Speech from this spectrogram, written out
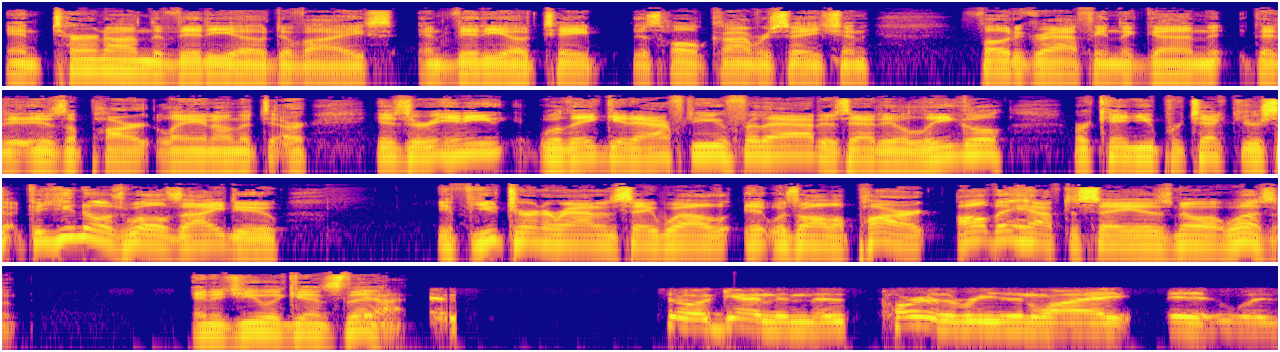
and turn on the video device and videotape this whole conversation? photographing the gun that it is apart laying on the t- or is there any will they get after you for that is that illegal or can you protect yourself because you know as well as i do if you turn around and say well it was all apart all they have to say is no it wasn't and it's you against them Yeah. So again, and part of the reason why it was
